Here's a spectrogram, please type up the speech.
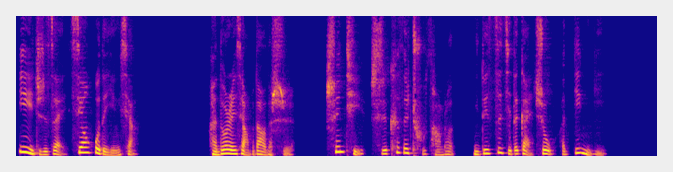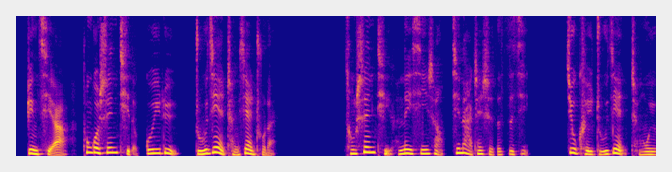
一直在相互的影响。很多人想不到的是。身体时刻在储藏着你对自己的感受和定义，并且啊，通过身体的规律逐渐呈现出来。从身体和内心上接纳真实的自己，就可以逐渐成为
